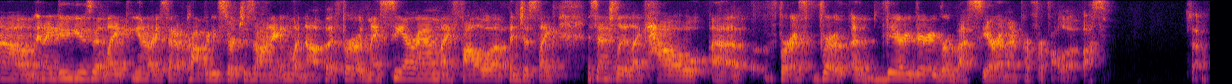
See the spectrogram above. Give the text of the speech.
Um, and I do use it like, you know, I set up property searches on it and whatnot. But for my CRM, my follow up, and just like essentially like how uh, for a, for a very very robust CRM, I prefer follow up boss. So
